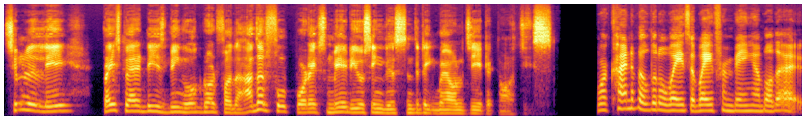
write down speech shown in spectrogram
Similarly, price parity is being worked out for the other food products made using this synthetic biology technologies. We're kind of a little ways away from being able to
